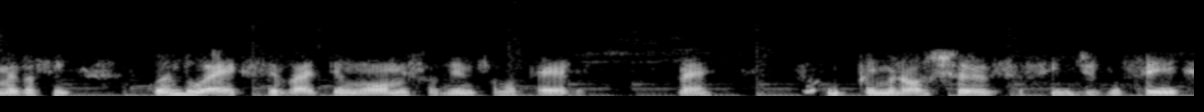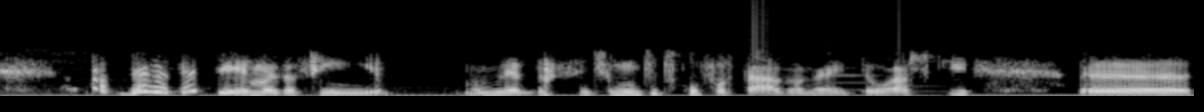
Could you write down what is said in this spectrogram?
Mas assim, quando é que você vai ter um homem fazendo essa matéria, né? Não tem a menor chance, assim, de você... Deve até ter, mas assim, uma mulher se sentir muito desconfortável, né? Então, acho que é,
